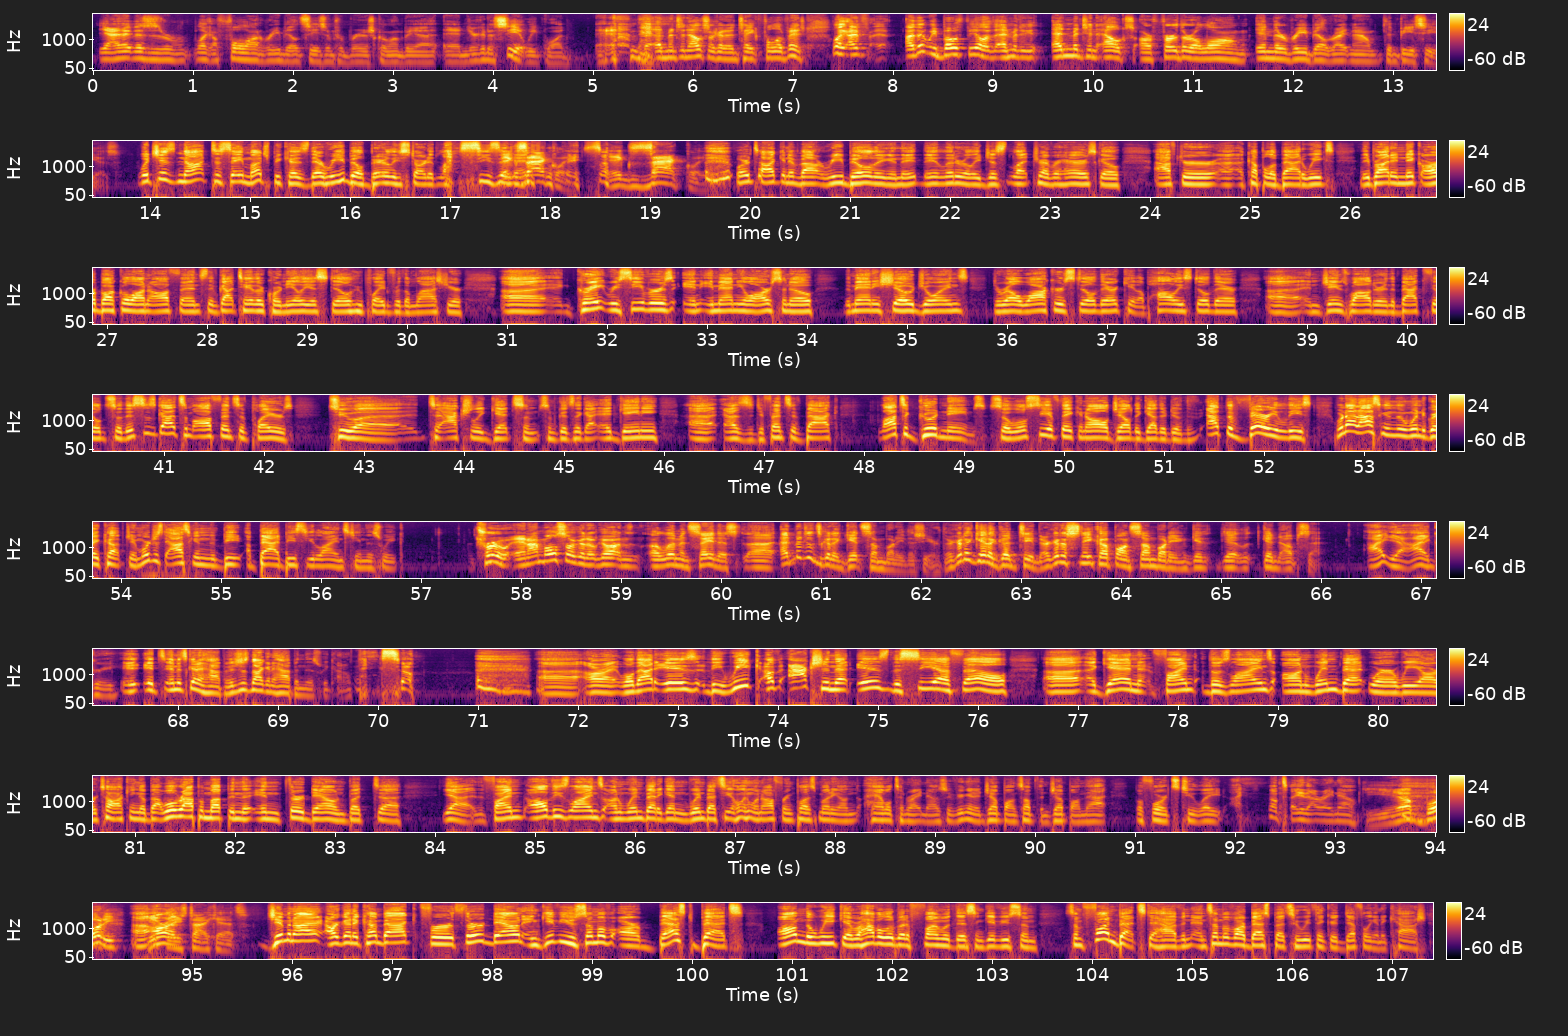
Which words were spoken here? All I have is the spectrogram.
Yeah, I think this is a, like a full on rebuild season for British Columbia, and you're going to see it week one. And the Edmonton Elks are going to take full advantage. Like I, I think we both feel that the Edmonton, Edmonton Elks are further along in their rebuild right now than BC is. Which is not to say much because their rebuild barely started last season. Exactly. Anyway, so exactly. We're talking about rebuilding, and they, they literally just let Trevor Harris go after a, a couple of bad weeks. They brought in Nick Arbuckle on offense. They've got Taylor Cornelius still, who played for them last year. Uh, great receivers in Emmanuel Arceneaux. The Manny Show joins. Derel Walker's still there. Caleb Holley's still there. Uh, and James Wilder in the backfield. So this has got some offensive players to uh, to actually get some some goods. They got Ed Gainey uh, as a defensive back. Lots of good names, so we'll see if they can all gel together. To at the very least, we're not asking them to win the Grey Cup, Jim. We're just asking them to beat a bad BC Lions team this week. True, and I'm also going to go out on a limb and say this: uh, Edmonton's going to get somebody this year. They're going to get a good team. They're going to sneak up on somebody and get get, get an upset. I yeah, I agree. It, it's and it's going to happen. It's just not going to happen this week. I don't think so. Uh, all right. Well, that is the week of action. That is the CFL. Uh, again, find those lines on WynnBET where we are talking about. We'll wrap them up in the in third down, but uh, yeah, find all these lines on WynnBET. Again, WynnBET's the only one offering plus money on Hamilton right now. So if you're going to jump on something, jump on that before it's too late. I'll tell you that right now. Yeah, buddy. Uh, all right, tie cats. Jim and I are going to come back for third down and give you some of our best bets on the weekend. We'll have a little bit of fun with this and give you some some fun bets to have and, and some of our best bets who we think are definitely going to cash.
